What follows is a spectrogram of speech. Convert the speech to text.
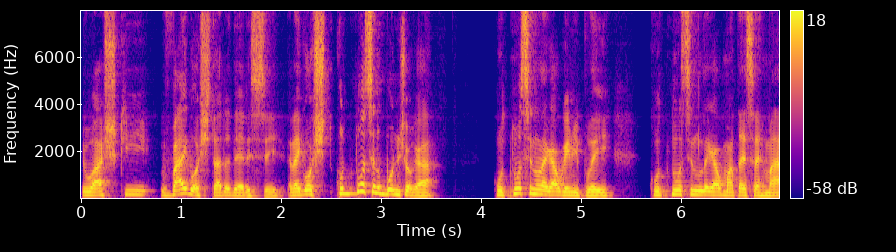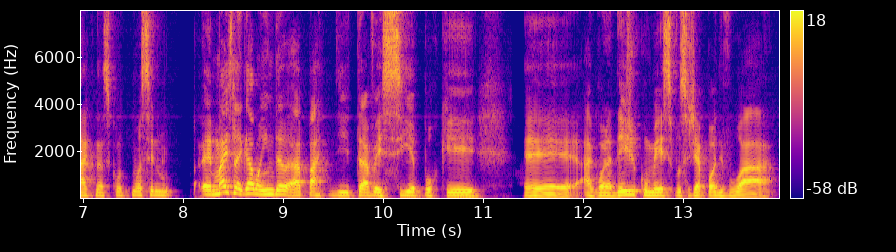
eu acho que vai gostar da DLC. Ela é gost... continua sendo bom de jogar, continua sendo legal o gameplay, continua sendo legal matar essas máquinas, continua sendo. É mais legal ainda a parte de travessia, porque é, agora desde o começo você já pode voar.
